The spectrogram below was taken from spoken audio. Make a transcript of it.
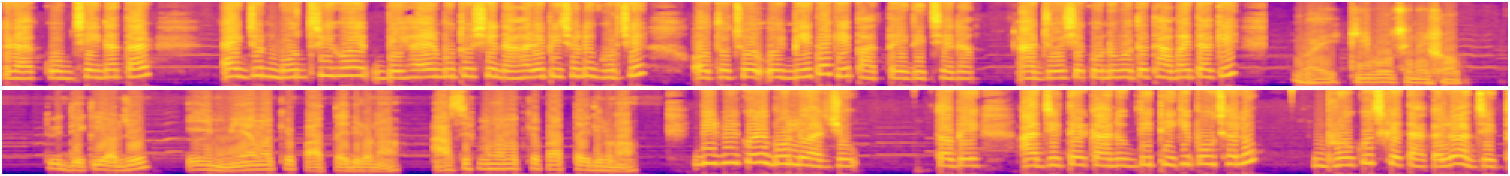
রাগ কমছেই না তার। একজন মন্ত্রী হয়ে বেহায়ের মতো সে নাহারের পিছনে ঘুরছে অথচ ওই মেয়ে তাকে পাত্তাই দিচ্ছে না। আর জয় সে কোনো মতে থামায় তাকে। ভাই কি বলছেন এসব? তুই দেখলি আর্য এই মেয়ে আমাকে পাত্তাই দিল না আসিফ মাহমুদকে পাত্তাই দিল না। বিড়বিড় করে বলল আর্য তবে আদ্রিতের কান অব্দি ঠিকই পৌঁছালো। ভ্রুকুচকে তাকালো আদ্রিত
